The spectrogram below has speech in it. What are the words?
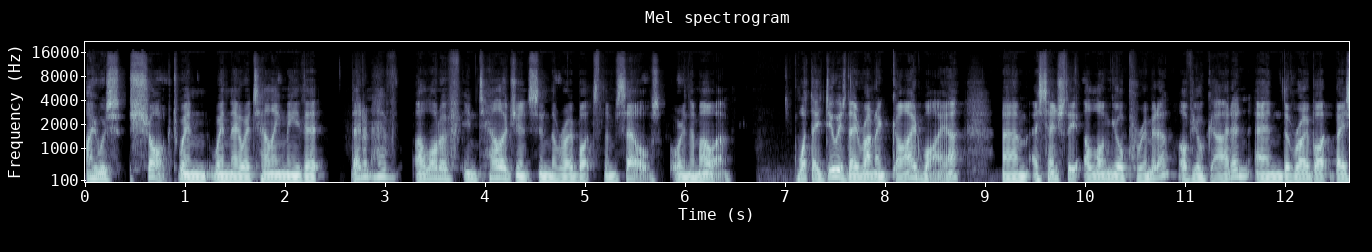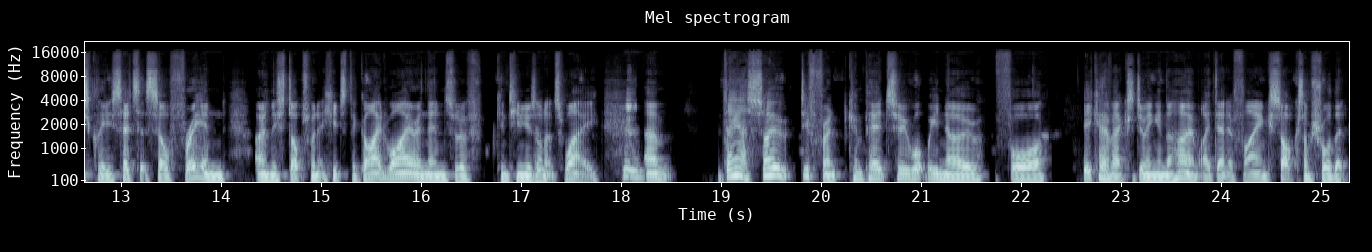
I was shocked when when they were telling me that they don't have a lot of intelligence in the robots themselves or in the mower what they do is they run a guide wire um, essentially along your perimeter of your garden, and the robot basically sets itself free and only stops when it hits the guide wire and then sort of continues on its way. Mm. Um, they are so different compared to what we know for Ecovacs doing in the home, identifying socks. I'm sure that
